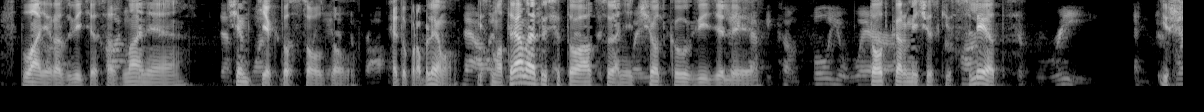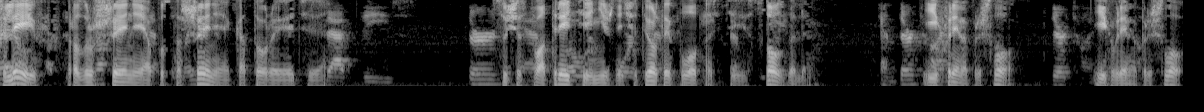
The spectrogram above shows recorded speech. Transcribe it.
в плане развития сознания, чем те, кто создал эту проблему. И смотря на эту ситуацию, они четко увидели тот кармический след и шлейф разрушения и опустошения, которые эти существа третьей, нижней, четвертой плотности создали. Их время пришло. Их время пришло.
